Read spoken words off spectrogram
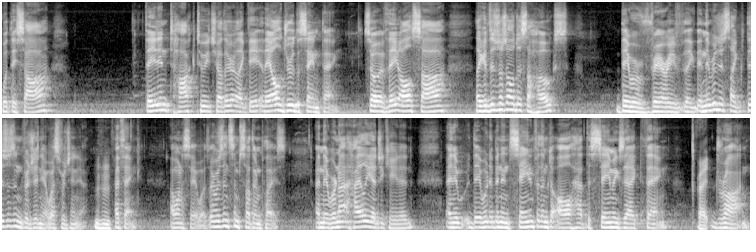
what they saw, they didn't talk to each other. Like they, they all drew the same thing. So if they all saw, like if this was all just a hoax, they were very like, and they were just like this was in Virginia, West Virginia, I think. I want to say it was. It was in some southern place, and they were not highly educated, and it, they would have been insane for them to all have the same exact thing Right. drawn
